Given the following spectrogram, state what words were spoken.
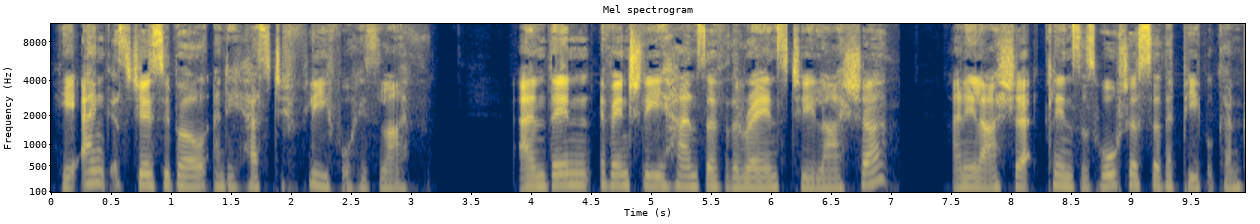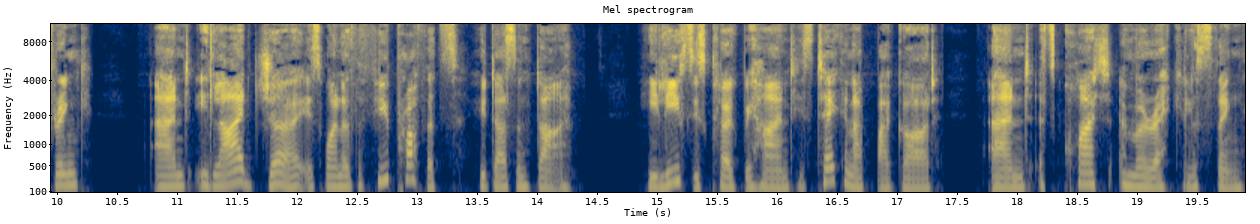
He angers Jezebel and he has to flee for his life. And then eventually he hands over the reins to Elisha, and Elisha cleanses water so that people can drink. And Elijah is one of the few prophets who doesn't die. He leaves his cloak behind, he's taken up by God, and it's quite a miraculous thing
